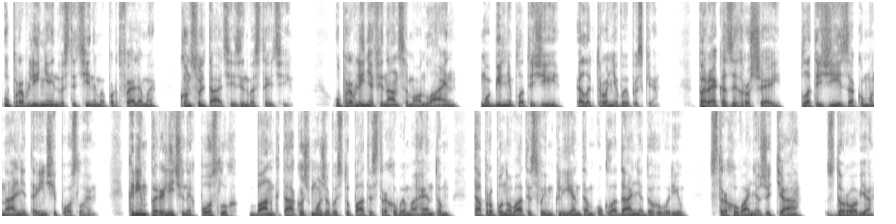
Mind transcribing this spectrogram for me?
управління інвестиційними портфелями, консультації з інвестицій, управління фінансами онлайн, мобільні платежі, електронні виписки, перекази грошей, платежі за комунальні та інші послуги. Крім перелічених послуг, банк також може виступати страховим агентом та пропонувати своїм клієнтам укладання договорів, страхування життя, здоров'я,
